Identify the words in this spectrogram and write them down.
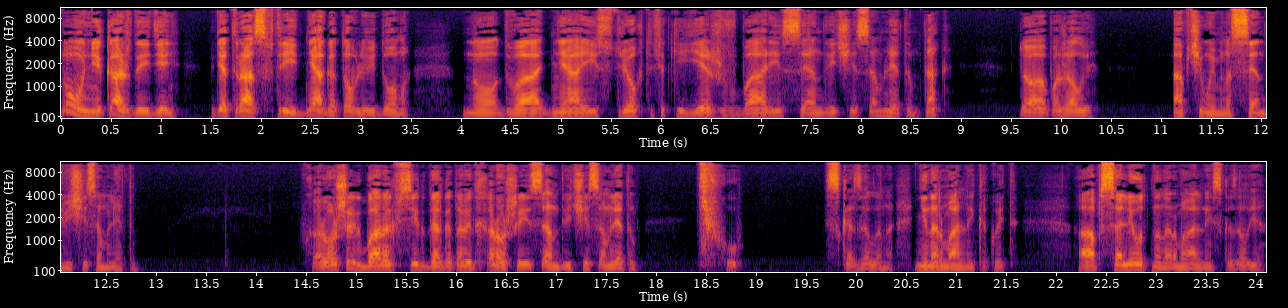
Ну, не каждый день, где-то раз в три дня готовлю и дома. Но два дня из трех ты все-таки ешь в баре сэндвичи с омлетом, так? Да, пожалуй. А почему именно сэндвичи с омлетом? Хороших барах всегда готовят хорошие сэндвичи с омлетом. Тьфу, — сказала она, — ненормальный какой-то. Абсолютно нормальный, — сказал я.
